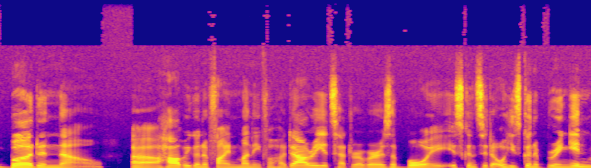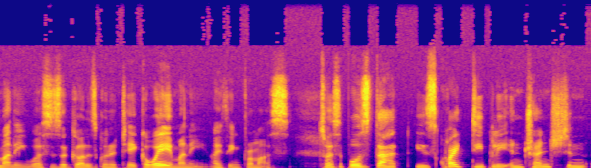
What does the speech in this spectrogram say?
burden now. Uh, how are we going to find money for her dowry, etc. Whereas a boy is considered, oh, he's going to bring in money, versus a girl is going to take away money. I think from us. So I suppose that is quite deeply entrenched in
